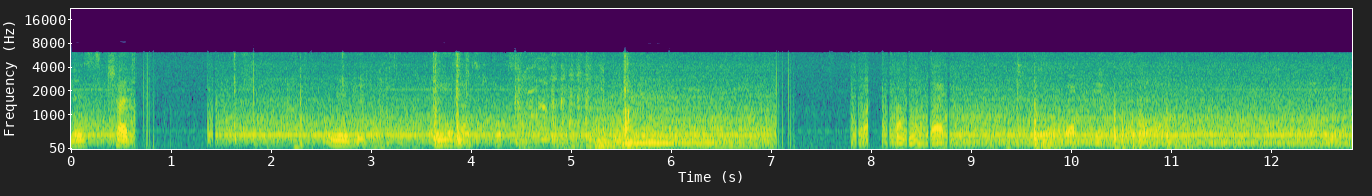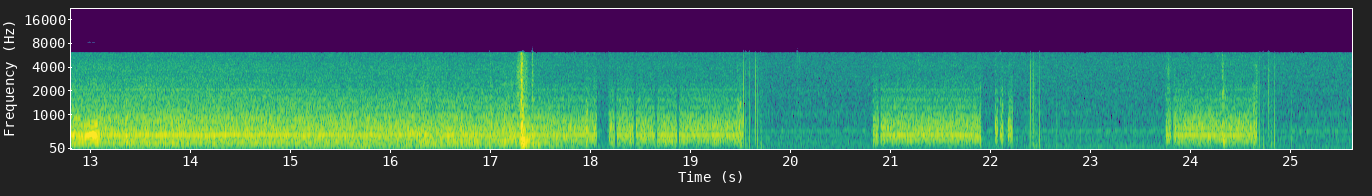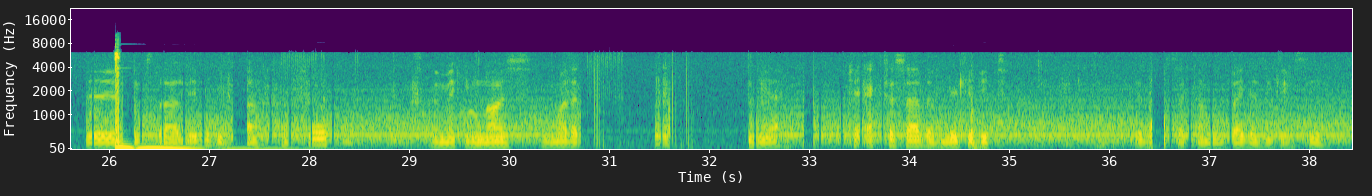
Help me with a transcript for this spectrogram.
let's try. Maybe. Coming back. Back again. Taking it for a walk. The youngster a little bit uh, full. They're making noise. The mother here to exercise a little bit. The youngster coming back as you can see.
